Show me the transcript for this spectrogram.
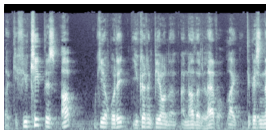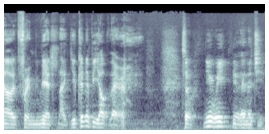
Like if you keep this up, you're gonna be on a, another level. Like because now for me, like you're gonna be up there. so new week, new energy.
